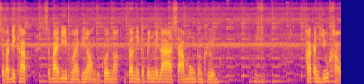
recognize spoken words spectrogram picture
สวัสดีครับ สบายดีพ่อแม่พี่น้องทุกคนเนาะตอนนี้ก็เป็นเวลาสามโมงกลางคืน พากันหิวเขาว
